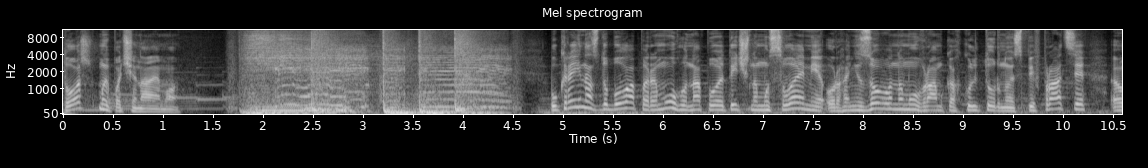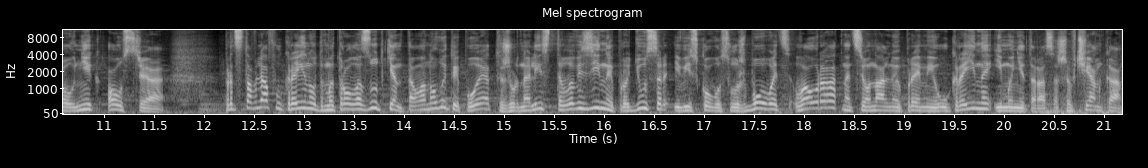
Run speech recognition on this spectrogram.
Тож ми починаємо. Україна здобула перемогу на поетичному слемі, організованому в рамках культурної співпраці Еунік Austria. Представляв Україну Дмитро Лазуткін, талановитий поет, журналіст, телевізійний продюсер і військовослужбовець, лауреат Національної премії України імені Тараса Шевченка.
